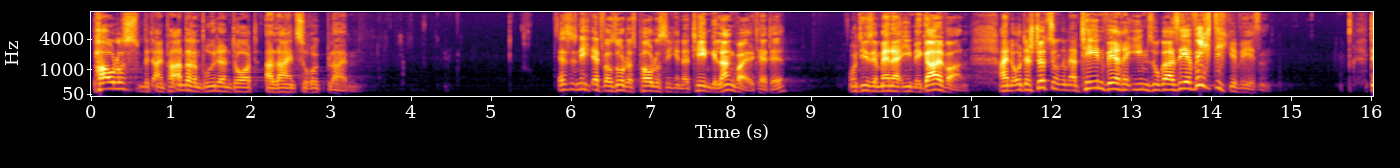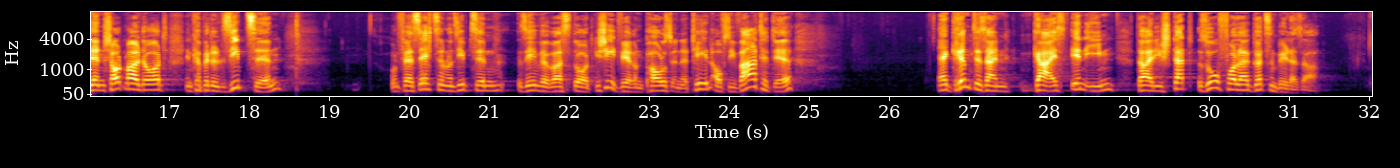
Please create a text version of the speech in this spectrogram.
Paulus mit ein paar anderen Brüdern dort allein zurückbleiben. Es ist nicht etwa so, dass Paulus sich in Athen gelangweilt hätte und diese Männer ihm egal waren. Eine Unterstützung in Athen wäre ihm sogar sehr wichtig gewesen. Denn schaut mal dort in Kapitel 17 und Vers 16 und 17 sehen wir, was dort geschieht. Während Paulus in Athen auf sie wartete, ergrimmte sein Geist in ihm, da er die Stadt so voller Götzenbilder sah.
